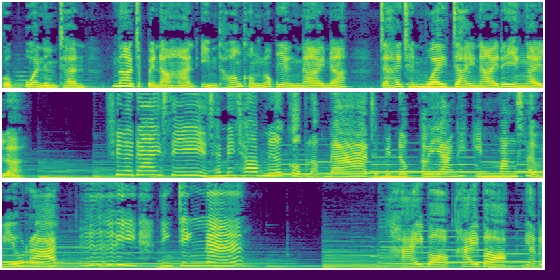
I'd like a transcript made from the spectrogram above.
กบอ้วนอย่างฉันน่าจะเป็นอาหารอิ่มท้องของนกอย่างนายนะ จะให้ฉันไว้ใจนายได้ยังไงล่ะ เชื่อได้สิ ฉันไม่ชอบเนื้อกบหรอกนะฉันเป็นนกกระยางที่กินมังสวิรัตเฮ้ยจริงๆนะใครบอกใครบอก อย่าไป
